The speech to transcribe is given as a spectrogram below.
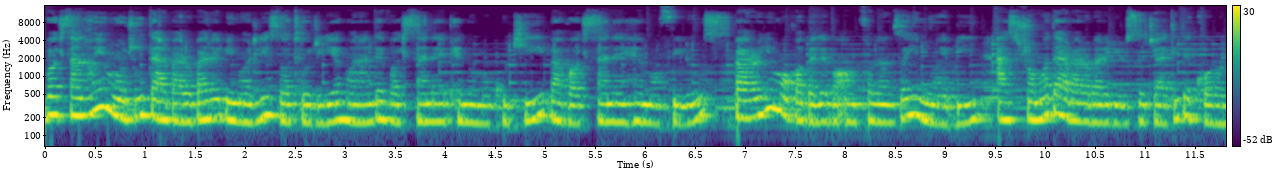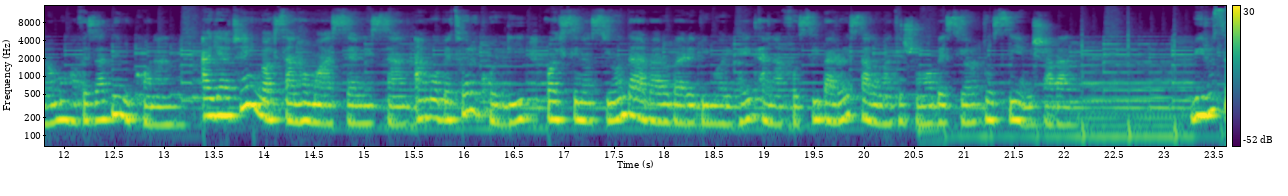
واکسن های موجود در برابر بیماری ذات‌الریه مانند واکسن پنوموکوکی و واکسن هموفیلوس برای مقابله با آنفولانزای نوع بی از شما در برابر ویروس جدید کرونا محافظت نمی کنند. اگرچه این واکسن ها موثر نیستند اما به طور کلی واکسیناسیون در برابر بیماری های تنفسی برای سلامت شما بسیار توصیه می شود. ویروس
